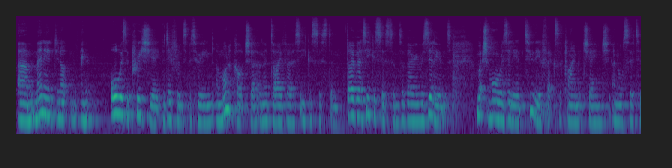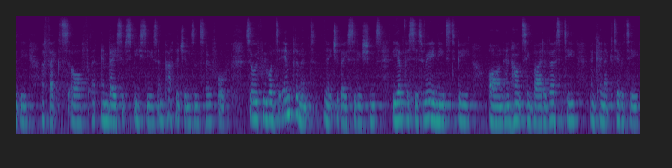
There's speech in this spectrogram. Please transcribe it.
um, many do not in, always appreciate the difference between a monoculture and a diverse ecosystem. Diverse ecosystems are very resilient much more resilient to the effects of climate change and also to the effects of uh, invasive species and pathogens and so forth. So if we want to implement nature-based solutions, the emphasis really needs to be on enhancing biodiversity and connectivity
